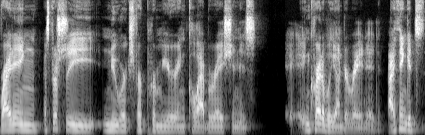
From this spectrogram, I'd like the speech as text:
writing, especially new works for premiere and collaboration, is incredibly underrated. I think it's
